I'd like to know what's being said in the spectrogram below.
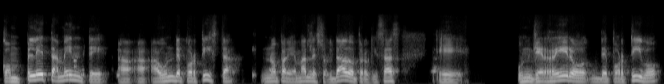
completamente a, un deportista, no para llamarle soldado, pero quizás eh, un guerrero deportivo,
